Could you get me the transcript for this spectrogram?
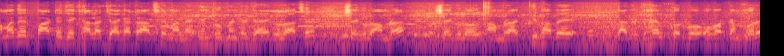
আমাদের পার্টে যে খেলার জায়গাটা আছে মানে ইমপ্রুভমেন্টের জায়গাগুলো আছে সেগুলো আমরা সেগুলো আমরা কীভাবে তাদেরকে হেল্প করব ওভারকাম করে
